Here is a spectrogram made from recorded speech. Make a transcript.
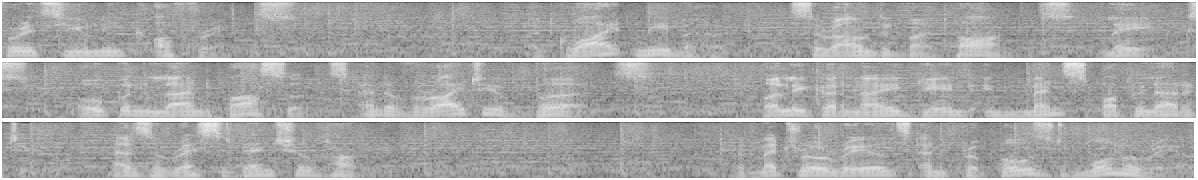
for its unique offerings. A quiet neighborhood surrounded by ponds, lakes, open land parcels and a variety of birds, Pallikaranai gained immense popularity as a residential hub. The metro rails and proposed monorail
